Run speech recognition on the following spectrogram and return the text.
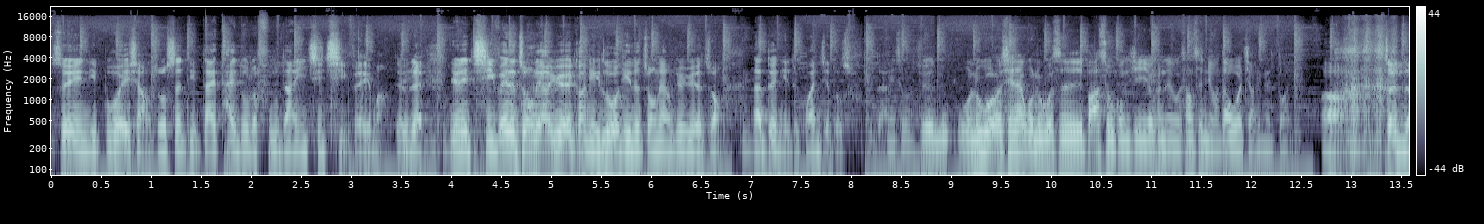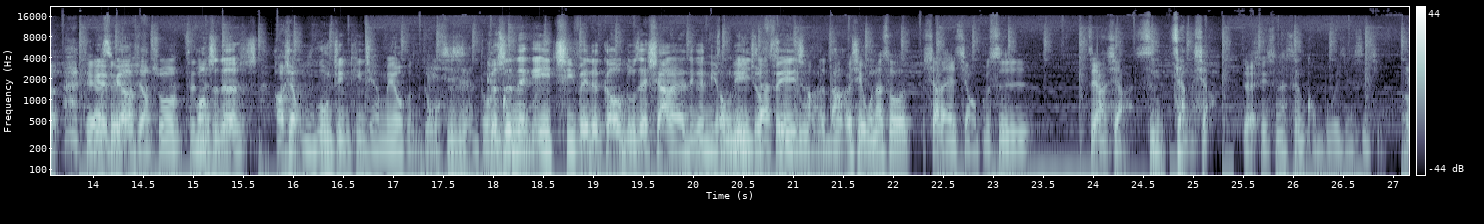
所以你不会想说身体带太多的负担一起起飞嘛，对不对？因为你起飞的重量越高，你落地的重量就越重，那对你的关节都是负担。没错，就是我如果现在我如果是八十五公斤，有可能我上次扭到我脚应该断了。啊，真的。因为不要想说光是那好像五公斤听起来没有很多，其实很多，可是那个一起飞的高度再下来那个扭力就非常的大，而且我那时候下来的脚不是这样下，是这样下。对，所以那是很恐怖的一件事情。对，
